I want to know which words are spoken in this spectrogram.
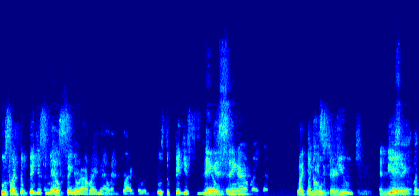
Who's like the biggest male singer out right now? Like Black. Who's the biggest male Biggest singer, singer? out right now? like in Like music who's period. huge? And Yeah, music. like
